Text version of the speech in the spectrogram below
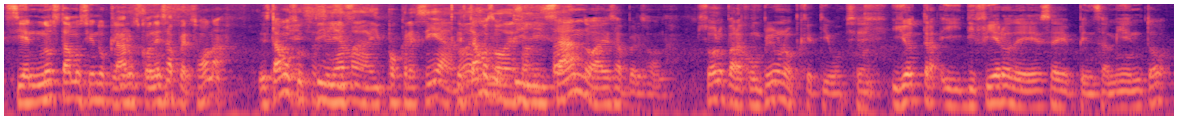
si no estamos siendo claros con esa persona. Estamos Eso se llama hipocresía. ¿no? Estamos utilizando a esa persona solo para cumplir un objetivo. Y yo y difiero de ese pensamiento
